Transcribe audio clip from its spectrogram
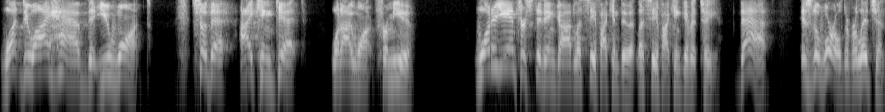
What do I have that you want so that I can get what I want from you? What are you interested in, God? Let's see if I can do it. Let's see if I can give it to you. That is the world of religion.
